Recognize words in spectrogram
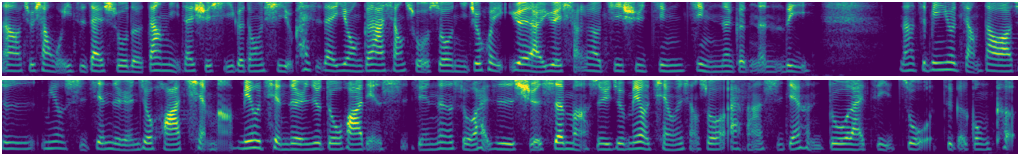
那就像我一直在说的，当你在学习一个东西，有开始在用，跟他相处的时候，你就会越来越想要继续精进那个能力。那这边又讲到啊，就是没有时间的人就花钱嘛，没有钱的人就多花点时间。那个时候还是学生嘛，所以就没有钱。我想说，哎，反正时间很多，来自己做这个功课。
